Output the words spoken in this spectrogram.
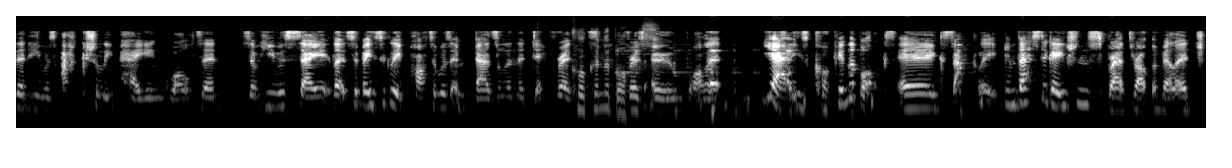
than he was actually paying Walton. So he was saying, like, so basically Potter was embezzling the difference Cooking the books. for his own wallet. Yeah, he's cooking the books. Exactly. Investigations spread throughout the village,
